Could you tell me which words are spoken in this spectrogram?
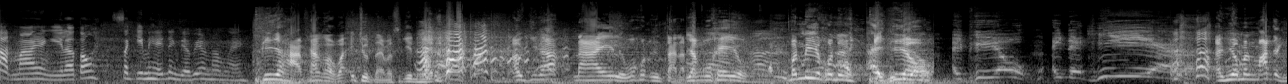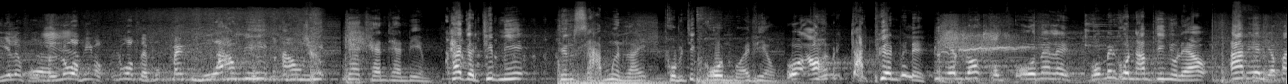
ตัดมาอย่างนี้แล้วต้องสกินเฮดอย่างเดียวพี่เอ็มทำไง พี่จะถามช่างก่อนว่าไอ้จุดไหนมันสกินเฮด เอาจริงนะนายหรือว่าคนอื่นตัดอะยังโอเคอยู่ เออ มันมีอยู่คนหนึ่งไอ้เพียว ไอ้เพียว ไอ้เด็กเฮียไอ้เพียวมันมัดอย่างนี้เลยผมมันรวบพี่แบบรวบเลยปุ๊บแม่งม้วนเอางี้ เอางี้ แก้แค้นแทนพี่เอ็มถ้าเกิดคลิปนี้ ถึง 30,000 ไลค์ผมจะโกนหัวไอ้เพียวโอ้เอาให้มันกัดเพื่อนไปเลยพี่เอ็มบล็อกผมโกนแม่นเลย ผมเป็นคนทำจริงอยู่แล้วอะพี่เอ็มเดี๋ยวไป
